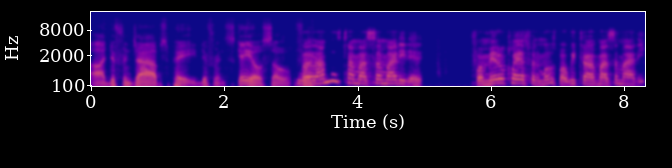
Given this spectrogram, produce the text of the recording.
uh different jobs pay different scales. So for, well i'm just talking about somebody that for middle class for the most part we talking about somebody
